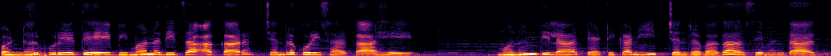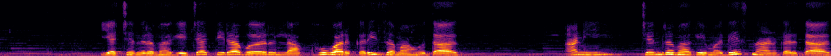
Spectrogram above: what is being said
पंढरपूर येथे भीमा नदीचा आकार चंद्रकोरीसारखा आहे. म्हणून तिला त्या ठिकाणी चंद्रभागा असे म्हणतात. या चंद्रभागेच्या तीरावर लाखो वारकरी जमा होतात आणि चंद्रभागेमध्ये स्नान करतात.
